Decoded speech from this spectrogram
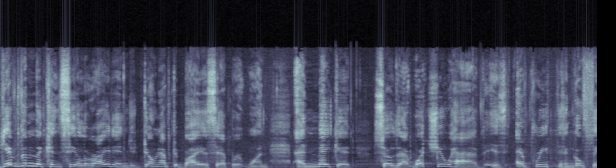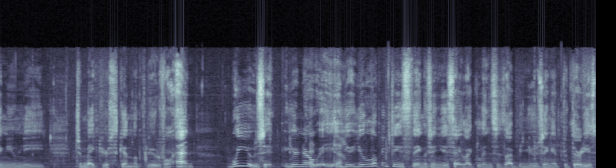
give them the concealer right in, you don't have to buy a separate one, and make it so that what you have is every single thing you need to make your skin look beautiful. And we use it. You know, you, you, look at these things and you say, like Lynn says, I've been using it for 30 years.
